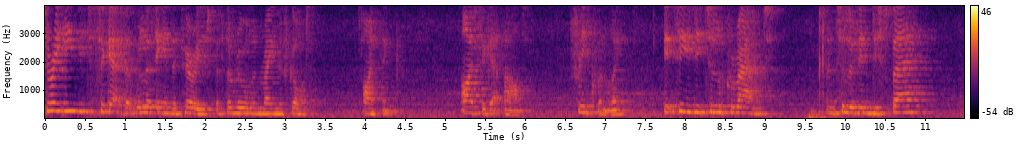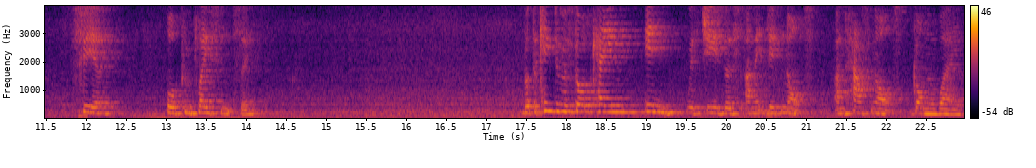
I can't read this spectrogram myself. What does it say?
It's very easy to forget that we're living in the period of the rule and reign of God, I think. I forget that frequently. It's easy to look around and to live in despair, fear, or complacency. But the kingdom of God came in with Jesus and it did not and has not gone away.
